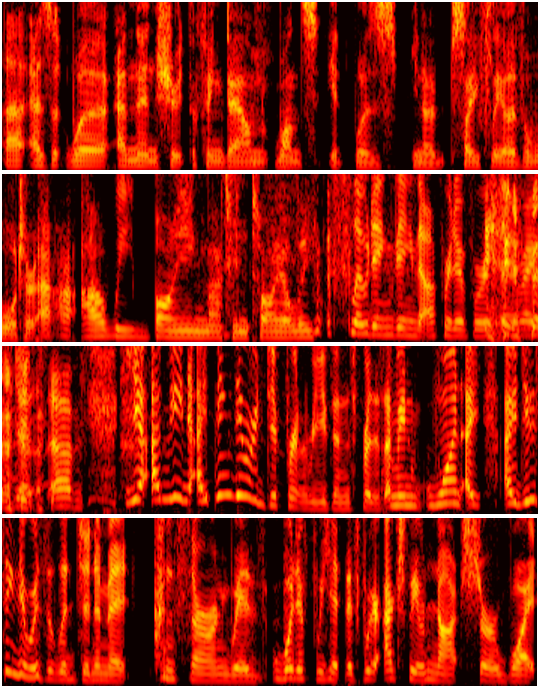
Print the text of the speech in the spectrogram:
uh, as it were, and then shoot the thing down once it was, you know, safely over water. Are, are we buying that entirely? Floating being the operative word there, right? yes. Um, yeah, I mean, I think there were different reasons for this. I mean, one, I, I do think there was a legitimate concern with what if we hit this? We actually are actually not sure what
